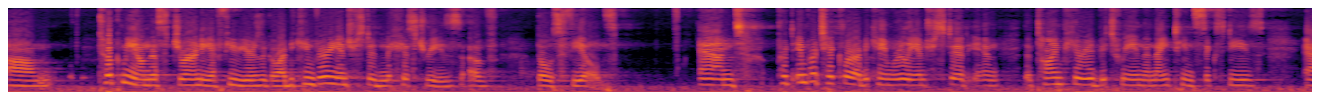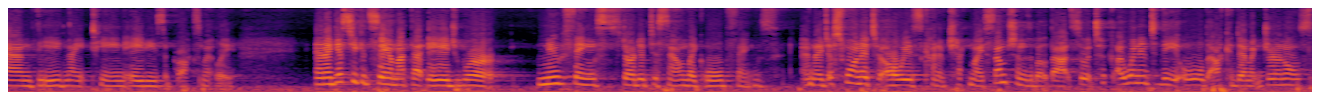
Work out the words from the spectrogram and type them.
um, took me on this journey a few years ago. I became very interested in the histories of those fields. And in particular, I became really interested in the time period between the 1960s and the 1980s, approximately. And I guess you could say I'm at that age where new things started to sound like old things. And I just wanted to always kind of check my assumptions about that. So it took, I went into the old academic journals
